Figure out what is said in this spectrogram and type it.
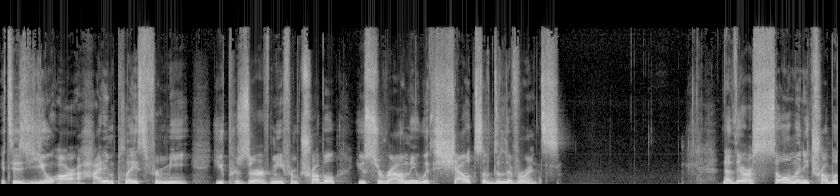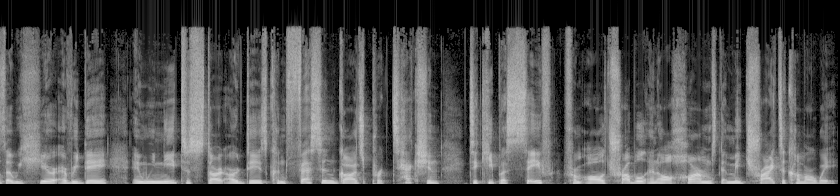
It says, You are a hiding place for me. You preserve me from trouble. You surround me with shouts of deliverance. Now, there are so many troubles that we hear every day, and we need to start our days confessing God's protection to keep us safe from all trouble and all harms that may try to come our way.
